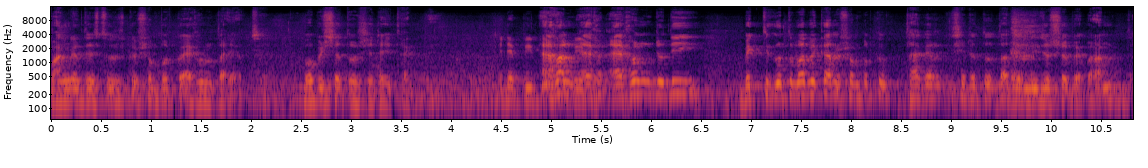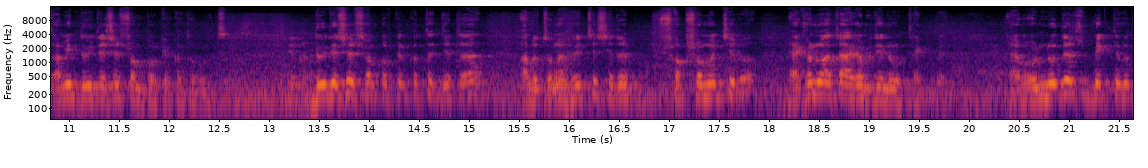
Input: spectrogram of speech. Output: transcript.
বাংলাদেশ তুরস্ক সম্পর্ক এখনও তাই আছে। ভবিষ্যতেও সেটাই থাকবে। এখন- এখন যদি ব্যক্তিগতভাবে কারও সম্পর্ক থাকার সেটা তো তাদের নিজস্ব ব্যাপার। আমি আমি দুই দেশের সম্পর্কের কথা বলছি। দুই দেশের সম্পর্কের কথা যেটা আলোচনা হয়েছে, সেটা সব সময় ছিল এখনও আছে, আগামী দিনেও থাকবে। আর অন্যদের ব্যক্তিগত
